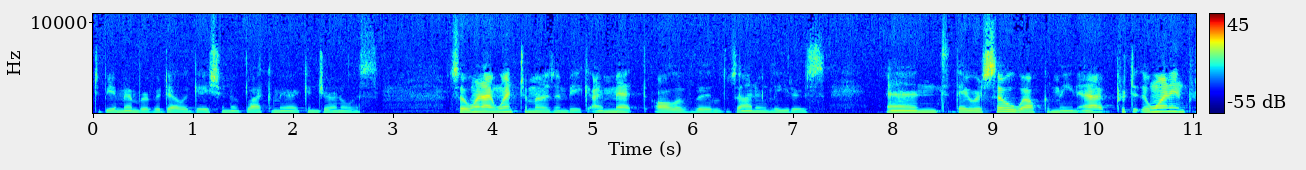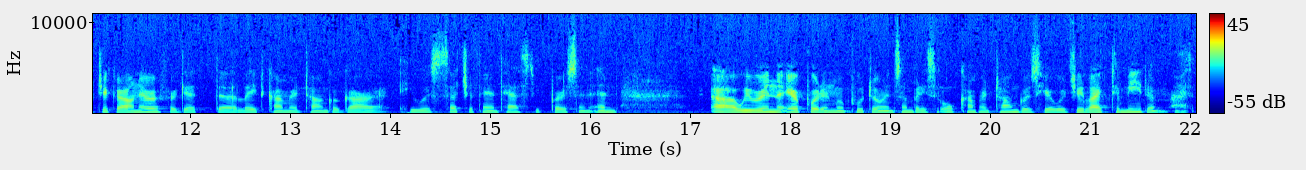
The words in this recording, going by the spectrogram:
to be a member of a delegation of black american journalists. So when i went to mozambique i met all of the zanu leaders and they were so welcoming. And I, the one in particular i'll never forget the late comrade Tongogara. He was such a fantastic person and uh, we were in the airport in Maputo, and somebody said, "Oh, Comrade Tongo's here. Would you like to meet him?" I said,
